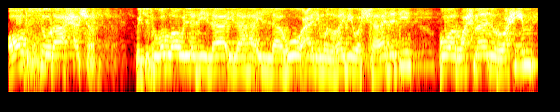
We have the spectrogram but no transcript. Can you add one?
of Surah Hashr which is هو الله الذي لا إله إلا هو عالم الغيب والشهادة هو الرحمن الرحيم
